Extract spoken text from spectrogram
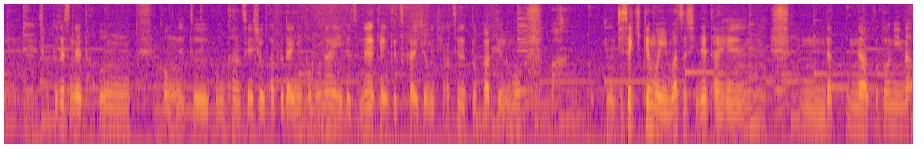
えー、ちょっとですね、多分今月、この感染症拡大に伴いですね、献血会場のキャンセルとかっていうのも、まあ、実際来てもいますしね、大変なことにな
